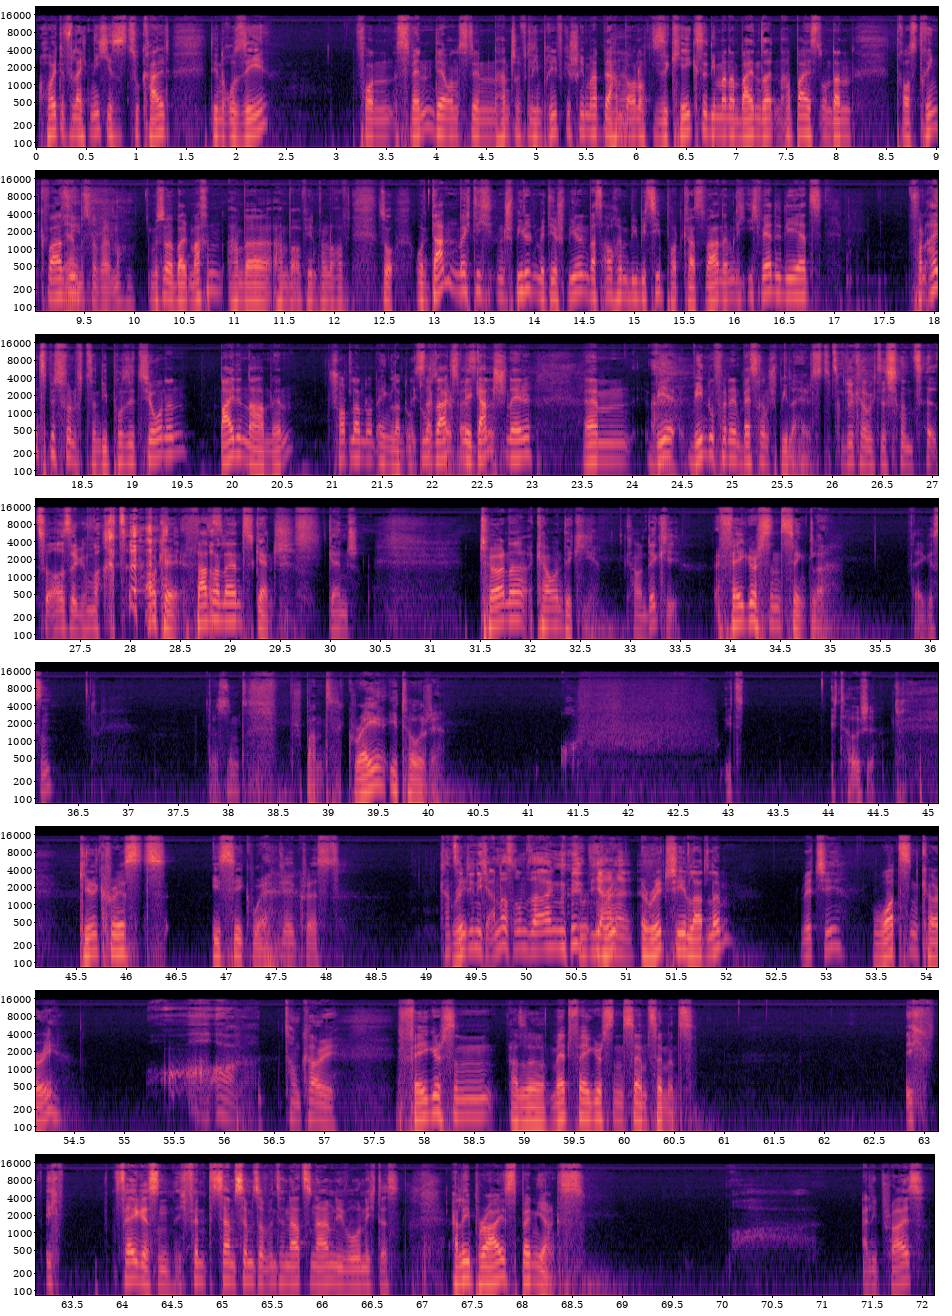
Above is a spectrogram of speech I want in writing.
heute vielleicht nicht, ist es zu kalt, den Rosé von Sven, der uns den handschriftlichen Brief geschrieben hat. Wir haben Ja. auch noch diese Kekse, die man an beiden Seiten abbeißt und dann draus trinkt quasi. Ja, müssen wir bald machen. Müssen wir bald machen. Haben wir, haben wir auf jeden Fall noch auf. So, und dann möchte ich ein Spiel mit dir spielen, was auch im BBC-Podcast war. Nämlich, ich werde dir jetzt von 1 bis 15 die Positionen, beide Namen nennen. Schottland und England. Und Ich du sag, sagst mir ganz schnell, ähm, wer, wen du für den besseren Spieler hältst. Zum Glück habe ich das schon zu Hause gemacht. Okay, Sutherland, Skench. Gensch. Turner, Cowan-Dickey. Count Dickey. Fagerson, Sinclair. Ferguson. Das sind spannend. Gray Itoge. It Itoge. Gilchrist Isikwe. Gilchrist. Kannst Ri- du die nicht andersrum sagen? ja. Ri- Richie Ludlam. Richie? Watson Curry. Tom Curry. Fagerson, also Matt Fagerson, Sam Simmons. Ich, ich, Ferguson. Ich finde Sam Sims auf internationalem Niveau nicht das. Ali Price, Ben Youngs. Ali Price,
